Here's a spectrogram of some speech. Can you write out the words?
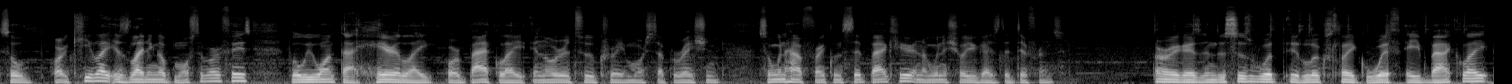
so our key light is lighting up most of our face but we want that hair light or backlight in order to create more separation. So I'm to have Franklin sit back here and I'm to show you guys the difference alright guys and this is what it looks like with a backlight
